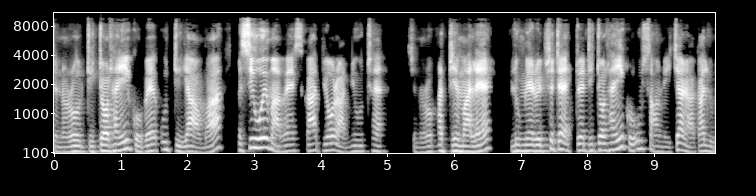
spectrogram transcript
ကျွန်တော်တို့ဒီတော်လှန်ရေးကိုပဲဥတီရအောင်ပါအစည်းအဝေးမှာပဲစကားပြောတာမျိုးထက် ကျွန်တော်တို့အပြင်မှာလည်းလူငယ်တွေဖြစ်တဲ့အတွက်ဒီတော်လှန်ရေးကိုဥဆောင်နေကြတာကလူ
